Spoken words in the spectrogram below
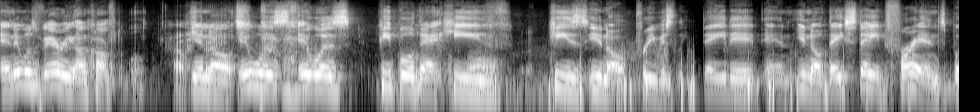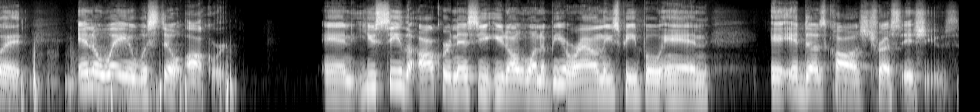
and it was very uncomfortable. You know, it was it was people that he's he's you know previously dated, and you know they stayed friends, but in a way it was still awkward. And you see the awkwardness, you, you don't want to be around these people, and it, it does cause trust issues.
